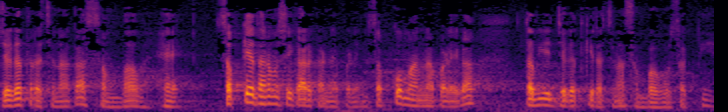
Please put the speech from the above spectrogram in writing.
जगत रचना का संभव है। सबके धर्म स्वीकार करने पड़ेंगे, सबको मानना पड़ेगा, तब ये जगत की रचना संभव हो सकती है।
